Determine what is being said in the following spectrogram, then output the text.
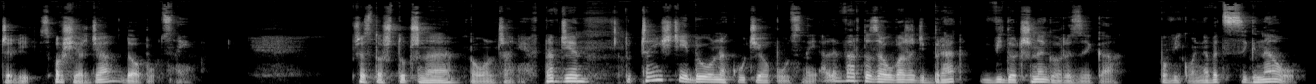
czyli z osierdzia do opłucnej. Przez to sztuczne połączenie. Wprawdzie tu częściej było nakłucie opłucnej, ale warto zauważyć brak widocznego ryzyka powikłań, nawet sygnału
